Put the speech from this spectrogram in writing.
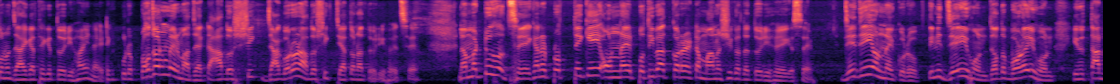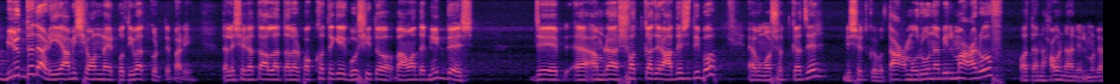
কোনো জায়গা থেকে তৈরি হয় না। এটা পুরো প্রজন্মের মাঝে একটা আদর্শিক জাগরণ, আদর্শিক চেতনা তৈরি হয়েছে। নাম্বার টু হচ্ছে, এখানে প্রত্যেকেই অন্যায়ের প্রতিবাদ করার একটা মানসিকতা তৈরি হয়ে গেছে। যে যেই অন্যায় করুক, তিনি যেই হন, যত বড়ই হন, কিন্তু তার বিরুদ্ধে দাঁড়িয়ে আমি সে অন্যায়ের প্রতিবাদ করতে পারি। তাহলে সেটা তো আল্লাহ তালার পক্ষ থেকে ঘোষিত বা আমাদের নির্দেশ যে আমরা সৎ কাজের আদেশ দিব এবং অসৎ কাজের নিষেধ করব। তা মরুন আবিল মারুফ অতান হাউনানিল মুরগা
